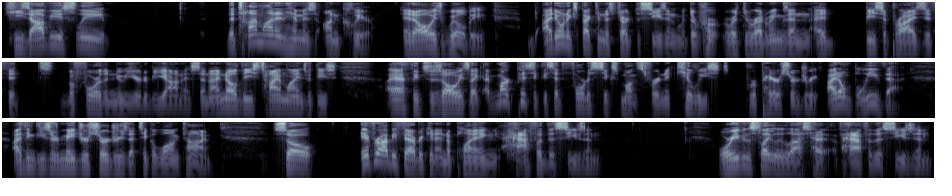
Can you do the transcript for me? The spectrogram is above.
He's obviously, the timeline in him is unclear. It always will be. I don't expect him to start the season with the with the Red Wings, and I'd be surprised if it's before the new year, to be honest. And I know these timelines with these athletes is always like Mark Pysyk. They said four to six months for an Achilles repair surgery. I don't believe that. I think these are major surgeries that take a long time. So if Robbie Fabbri can end up playing half of the season, or even slightly less of half of the season,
